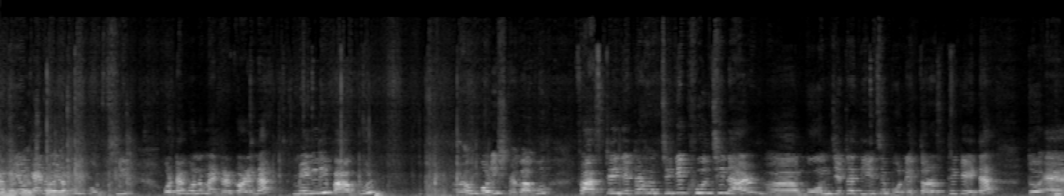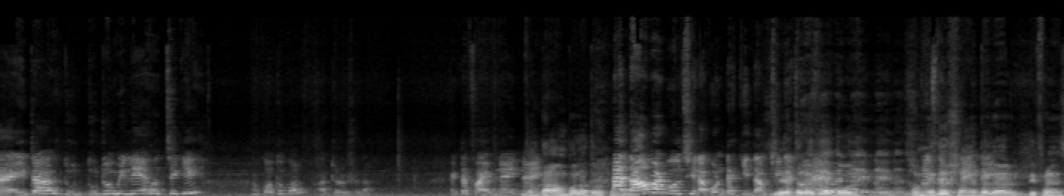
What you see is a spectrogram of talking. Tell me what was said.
কোনো কাজ করে। করছি? ওটা কোনো ম্যাটার করে না। মেনলি বাবুর ওরকম করিস না বাবু। ফার্স্টেই যেটা হচ্ছে কি খুলছি না আর বোন যেটা দিয়েছে বোনের তরফ থেকে এটা। তো এটা দুটো মিলিয়ে হচ্ছে কি কত বল আঠেরোশো না? একটা দাম বলা দরকার হ্যাঁ দাম আর বলছি না কোনটা কি দাম ঠিক আছে? তাহলে তো হ্যাঁ, দোল- দুটো অন্যদের সঙ্গে তাহলে আর ডিফারেন্স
